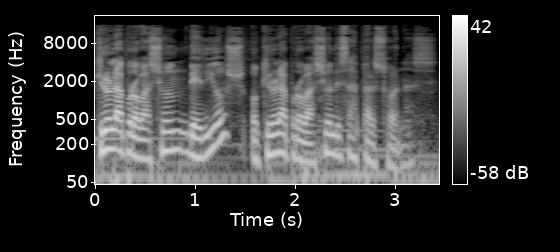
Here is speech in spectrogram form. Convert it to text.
¿Quiero la aprobación de Dios o quiero la aprobación de esas personas?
